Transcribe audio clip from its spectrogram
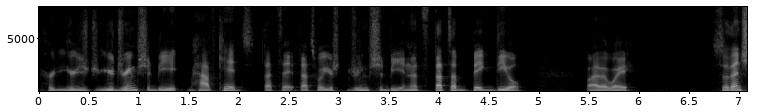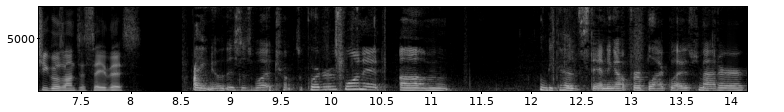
Her, your your dream should be have kids. That's it. That's what your dream should be, and that's that's a big deal, by the way. So then she goes on to say this. I know this is what Trump supporters wanted, um, because standing up for Black Lives Matter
